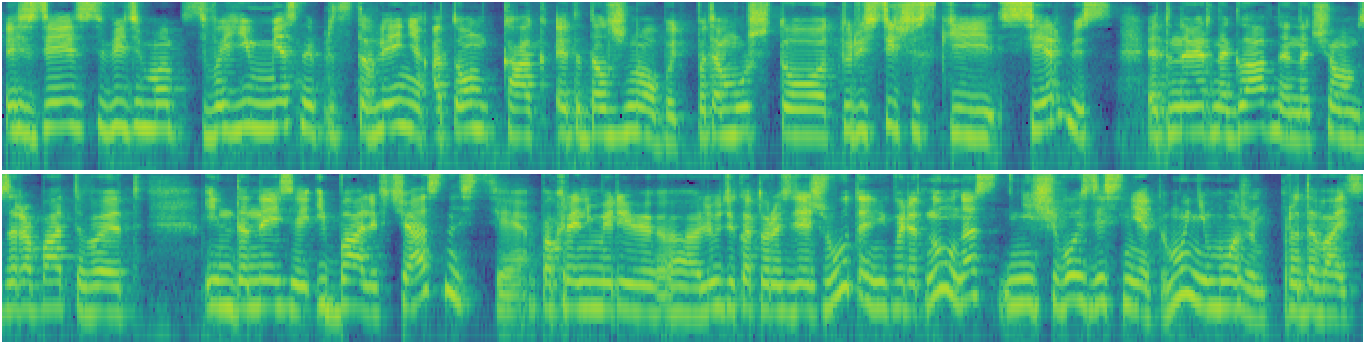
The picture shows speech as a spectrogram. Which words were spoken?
здесь, видимо, свои местные представления о том, как это должно быть, потому что туристический сервис – это, наверное, главное, на чем зарабатывает Индонезия и Бали в частности. По крайней мере, э, люди, которые здесь живут, они говорят, ну, у нас ничего здесь нет, мы не можем продавать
